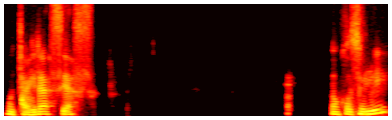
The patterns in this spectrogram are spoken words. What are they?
Muchas gracias. José Luis.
